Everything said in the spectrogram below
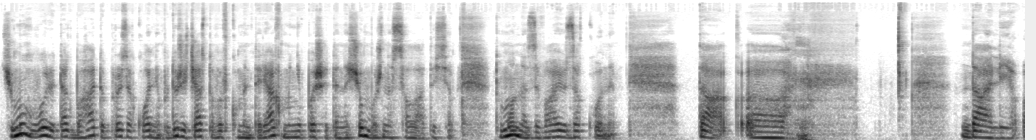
Чому говорю так багато про закони? Бо дуже часто ви в коментарях мені пишете, на що можна ссилатися. Тому називаю закони. Так. Е- Далі е,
